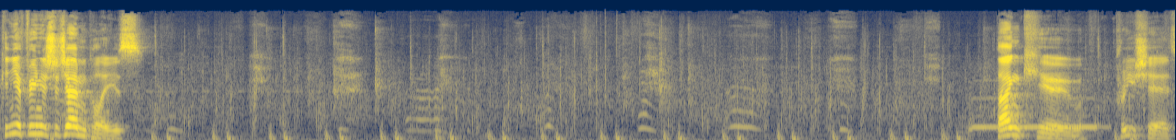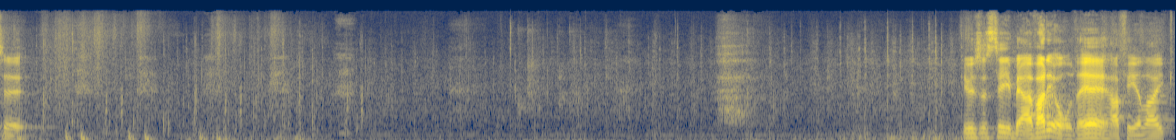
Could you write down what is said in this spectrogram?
Can you finish the gem, please? Thank you. Appreciate it. He was just saying, I've had it all day, I feel like.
